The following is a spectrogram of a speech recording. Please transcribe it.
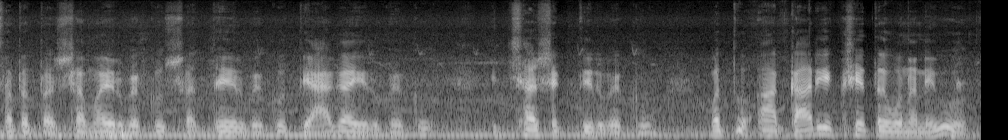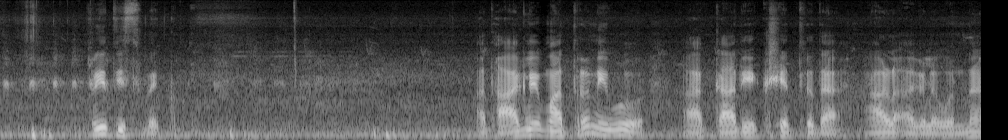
ಸತತ ಶ್ರಮ ಇರಬೇಕು, ಶ್ರದ್ಧೆ ಇರಬೇಕು, ತ್ಯಾಗ ಇರಬೇಕು, ಇಚ್ಛಾಶಕ್ತಿ ಇರಬೇಕು ಮತ್ತು ಆ ಕಾರ್ಯಕ್ಷೇತ್ರವನ್ನು ನೀವು ಪ್ರೀತಿಸಬೇಕು. ಅದಾಗಲೇ ಮಾತ್ರ ನೀವು ಆ ಕಾರ್ಯಕ್ಷೇತ್ರದ ಆಳ ಅಗಲವನ್ನು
